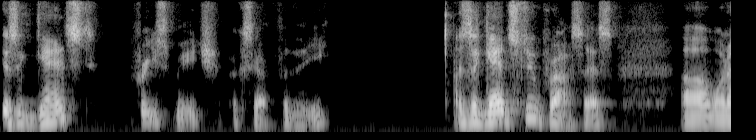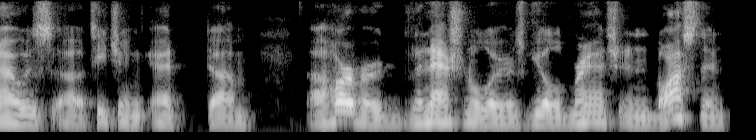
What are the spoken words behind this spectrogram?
is against free speech, except for the is against due process, uh, when I was uh, teaching at um, uh, Harvard, the National Lawyers Guild branch in Boston,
